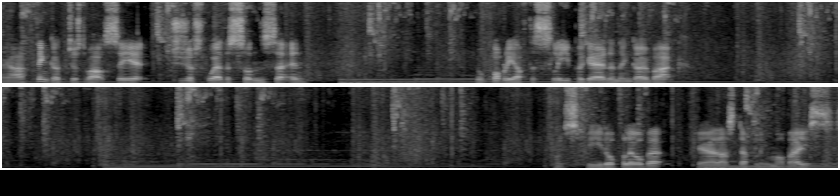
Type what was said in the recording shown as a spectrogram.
Yeah, I think I just about see it. Just where the sun's setting. You'll probably have to sleep again and then go back. And speed up a little bit. Yeah, that's definitely my base.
